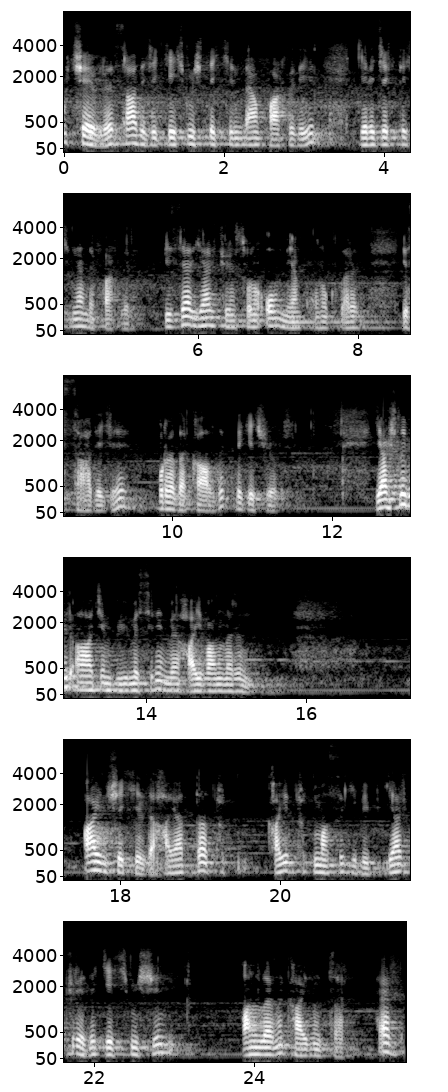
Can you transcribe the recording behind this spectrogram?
bu çevre sadece geçmiştekinden farklı değil, gelecektekinden de farklıdır. Bizler yerkürenin sonu olmayan konuklarıyız sadece. Burada kaldık ve geçiyoruz. Yaşlı bir ağacın büyümesinin ve hayvanların aynı şekilde hayatta tut, kayıt tutması gibi yer kürede geçmişin anılarını kaydını tutar. Her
